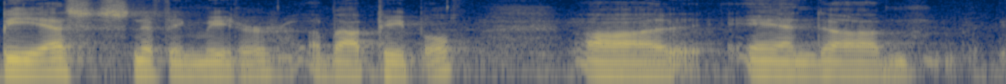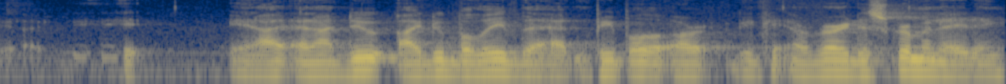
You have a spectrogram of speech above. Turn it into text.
BS sniffing meter about people. Uh, and um, and I, and I, do, I do believe that, and people are, are very discriminating.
